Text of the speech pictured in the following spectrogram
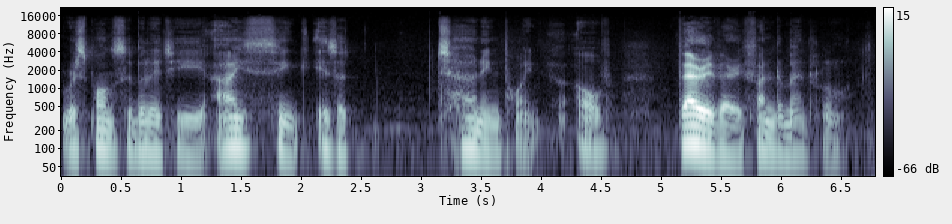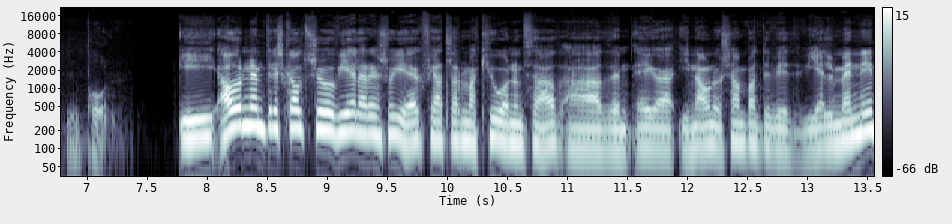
responsibility, I think, is a turning point of very, very fundamental importance. Í áðurnemndri skáltsugu Vélar eins og ég fjallar McEwan um það að eiga í nánu sambandi við vélmenni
